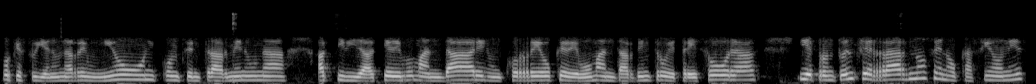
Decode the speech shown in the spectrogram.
porque estoy en una reunión, concentrarme en una actividad que debo mandar, en un correo que debo mandar dentro de tres horas y de pronto encerrarnos en ocasiones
